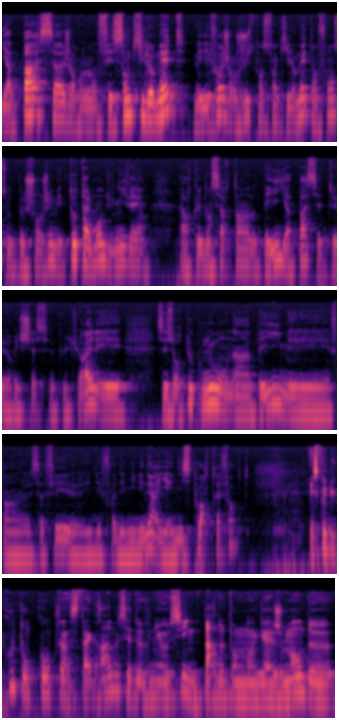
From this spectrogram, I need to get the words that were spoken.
il n'y a pas ça, genre on fait 100 km, mais des fois, genre juste en 100 km en France, on peut changer mais totalement d'univers. Alors que dans certains pays, il n'y a pas cette richesse culturelle. Et c'est surtout que nous, on a un pays, mais enfin, ça fait euh, des fois des millénaires, il y a une histoire très forte. Est-ce que du coup, ton compte Instagram, c'est devenu aussi une part de ton engagement de,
